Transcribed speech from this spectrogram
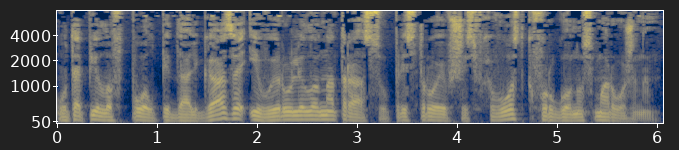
утопила в пол педаль газа и вырулила на трассу, пристроившись в хвост к фургону с мороженым.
